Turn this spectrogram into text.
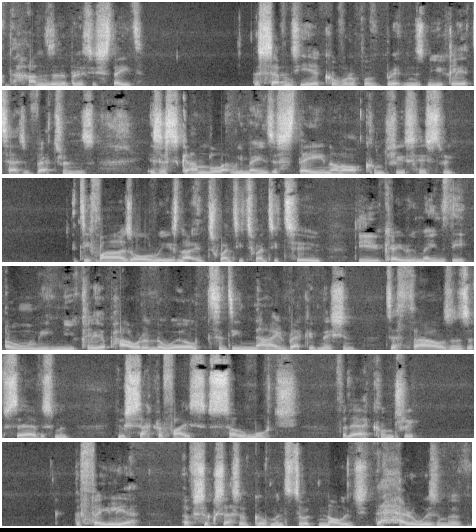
at the hands of the British state. The 70 year cover up of Britain's nuclear test veterans is a scandal that remains a stain on our country's history. It defies all reason that in 2022, the UK remains the only nuclear power in the world to deny recognition to thousands of servicemen who sacrifice so much for their country. The failure of successive governments to acknowledge the heroism of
